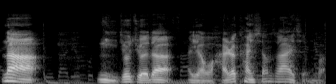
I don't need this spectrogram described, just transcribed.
那。你就觉得，哎呀，我还是看乡村爱情吧。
